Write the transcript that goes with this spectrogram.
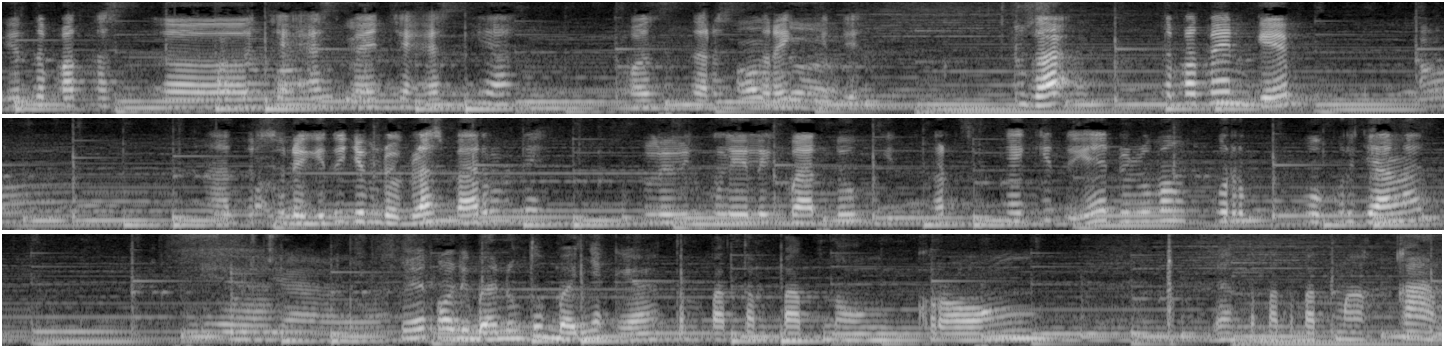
yang tempat kas, eh, yang CS main CS ya. Counter Strike gitu ya. Enggak, tempat main game. Oh. Nah, terus udah gitu jam 12 baru deh keliling-keliling Bandung gitu kan kayak gitu ya dulu mah ukur, ukur jalan Iya. Sebenarnya kalau di Bandung tuh banyak ya tempat-tempat nongkrong dan tempat-tempat makan.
